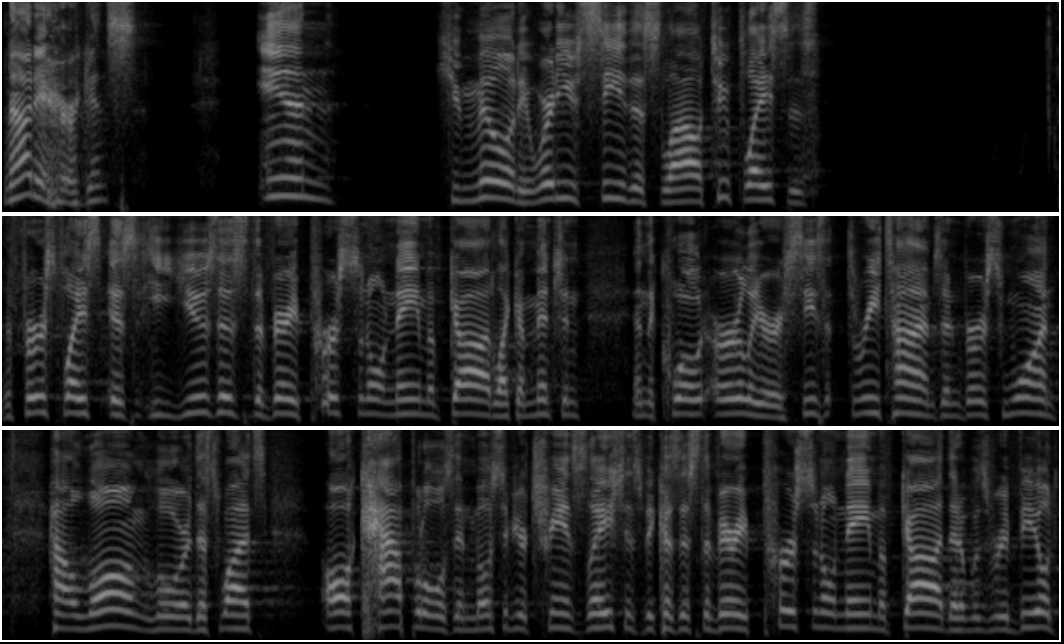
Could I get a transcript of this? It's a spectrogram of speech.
Not arrogance, in humility. Where do you see this, Lisle? Two places. The first place is he uses the very personal name of God, like I mentioned in the quote earlier. He sees it three times in verse one. How long, Lord? That's why it's all capitals in most of your translations because it's the very personal name of God that was revealed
